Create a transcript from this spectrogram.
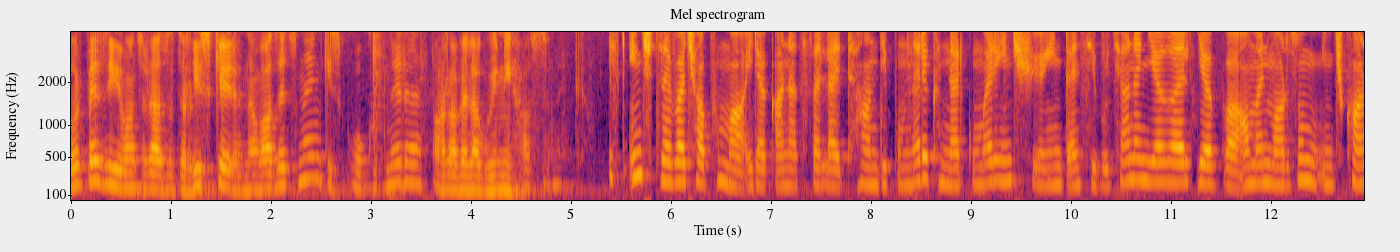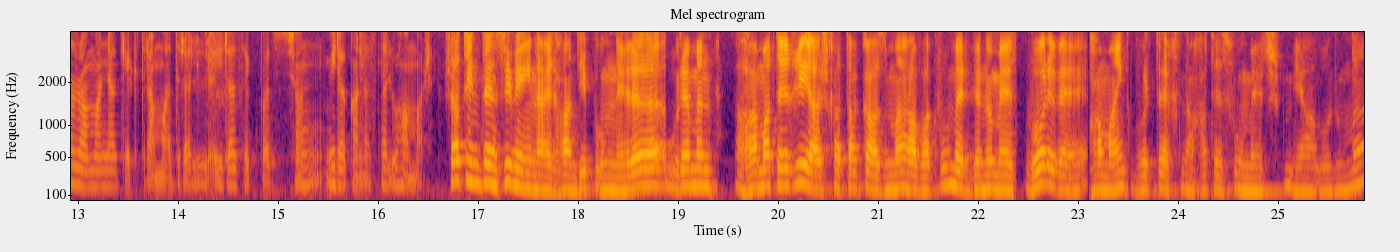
որպեսզի ոնց հրազդ ռիսկերը նվազեցնենք, իսկ օգուտները առավելագույնի հասցնենք։ Իսկ ինչ ձևաչափում է իրականացվել այդ հանդիպումները, քննարկումները, ինչ ինտենսիվության են եղել եւ ամեն մարզում ինչքան ժամանակ եք տրամադրել իրազեկվածություն իրականացնելու համար։ Շատ ինտենսիվ էին այդ հանդիպումները, ուրեմն համատեղի աշխատակազմը հավաքվում էր գնում էր որևէ համայնք, որտեղ նախատեսվում էր միավորումը,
